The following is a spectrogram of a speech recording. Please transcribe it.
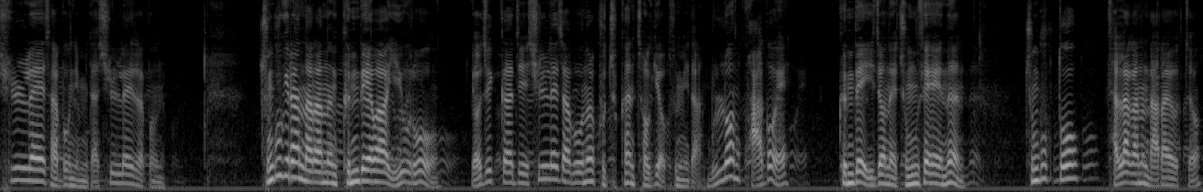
신뢰 자본입니다. 신뢰 자본. 중국이란 나라는 근대화 이후로 여지까지 신뢰 자본을 구축한 적이 없습니다. 물론 과거에 근대 이전의 중세에는 중국도 잘 나가는 나라였죠.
